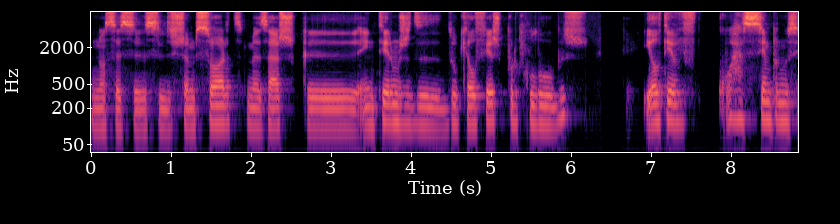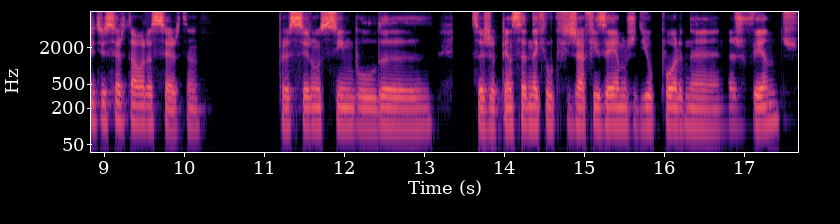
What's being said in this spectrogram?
Não sei se, se lhe chamo sorte, mas acho que em termos de, do que ele fez por clubes, ele teve quase sempre no sítio certo à hora certa para ser um símbolo de. Ou seja, pensando naquilo que já fizemos de o pôr na, na Juventus,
